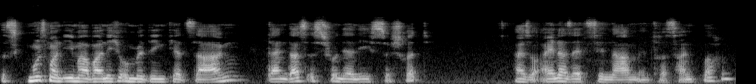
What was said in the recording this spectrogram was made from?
das muss man ihm aber nicht unbedingt jetzt sagen, denn das ist schon der nächste Schritt. Also einerseits den Namen interessant machen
